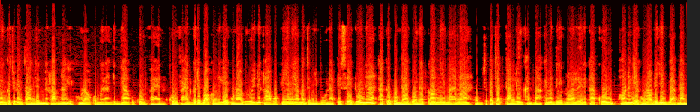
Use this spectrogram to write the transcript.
นึงก็จะเป็นตอนเย็นนะครับนางเอกของเราก็มานั่งกินข้าวกับคุณแฟน คุณแฟนก็ได้บอกกับนางเอกของเราด้วยนะครับว่าปีนี้มันจะมีโบนัสพิเศษด้วยนะ ถ้าเกิดผมได้โบนัสก้อนนี้มานะ ผมจะไปจัดการเรื่องขันหมากให้มันเรียบร้อยเลยนะครับคุณพอนางเอกของเราได้ยินแบบนั้น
